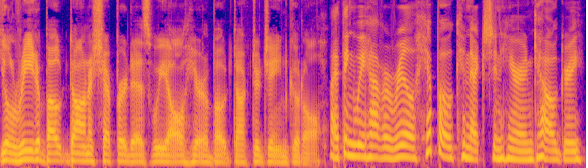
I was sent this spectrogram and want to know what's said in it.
you'll read about Donna Shepard as we all hear about Dr. Jane Goodall. I think we have a real hippo connection here in Calgary.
